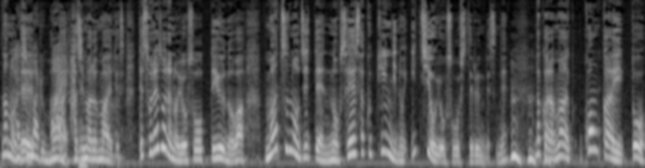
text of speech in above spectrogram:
なので始まる前。はい始まる前です。でそれぞれの予想っていうのは末の時点の政策金利の位置を予想してるんですね、うんうんうん。だからまあ今回と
